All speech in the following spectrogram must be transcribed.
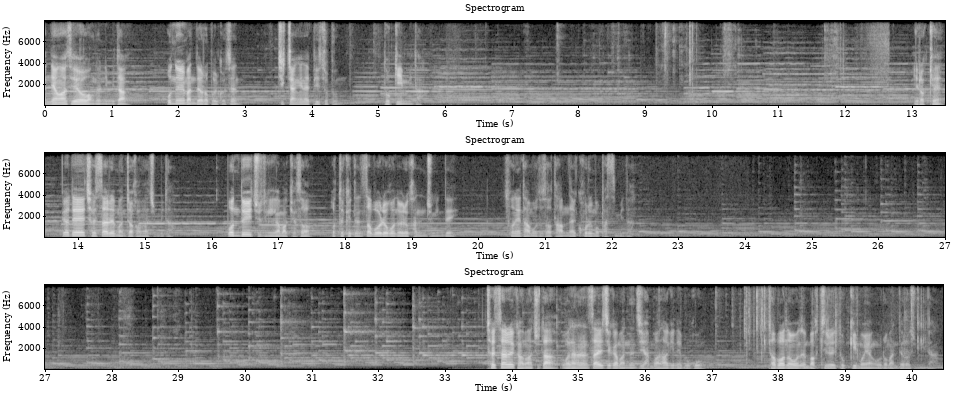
안녕하세요 왕눈입니다. 오늘 만들어 볼 것은 직장인의 필수품 도끼입니다. 이렇게 뼈대에 철사를 먼저 감아줍니다. 본드의 주둥이가 막혀서 어떻게든 써보려고 노력하는 중인데 손에 다 묻어서 다음날 코를 못 팠습니다. 철사를 감아주다 원하는 사이즈가 맞는지 한번 확인해보고 접어놓은 은박지를 도끼 모양으로 만들어줍니다.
